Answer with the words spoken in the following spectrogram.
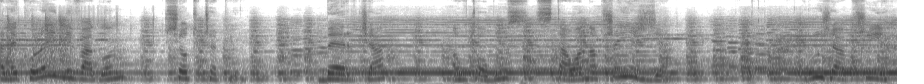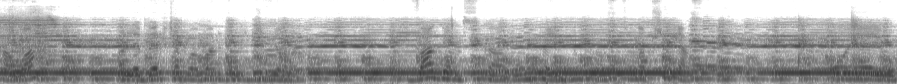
ale kolejny wagon się odczepił. Bercia, autobus, stała na przejeździe. Ruzia przyjechała, ale Bercia była bardzo zdziwiona. Wagon z kawą pędził prosto na przejazd. Ojeju,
